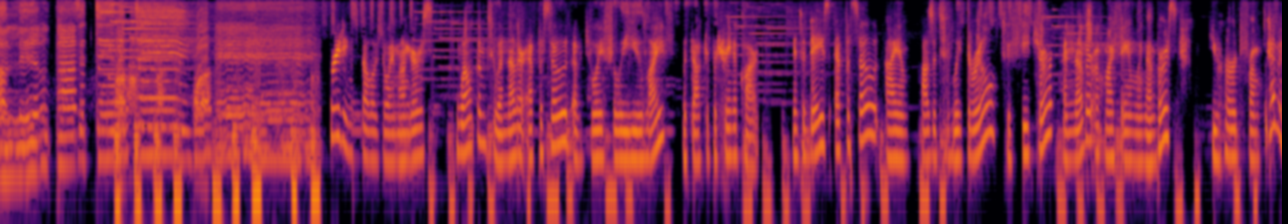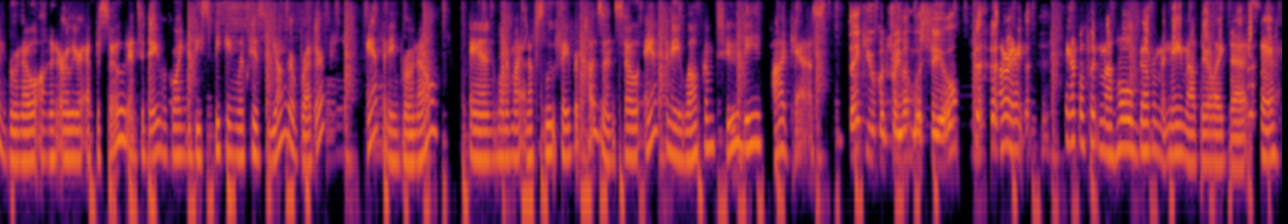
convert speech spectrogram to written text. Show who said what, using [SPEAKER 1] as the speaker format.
[SPEAKER 1] A little positivity.
[SPEAKER 2] Greetings, fellow joymongers. Welcome to another episode of Joyfully You Life with Dr. Katrina Clark. In today's episode, I am positively thrilled to feature another of my family members. You heard from Kevin Bruno on an earlier episode, and today we're going to be speaking with his younger brother, Anthony Bruno, and one of my absolute favorite cousins. So, Anthony, welcome to the podcast.
[SPEAKER 3] Thank you, Katrina, Michelle.
[SPEAKER 2] All right. Careful putting my whole government name out there like that.
[SPEAKER 3] So,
